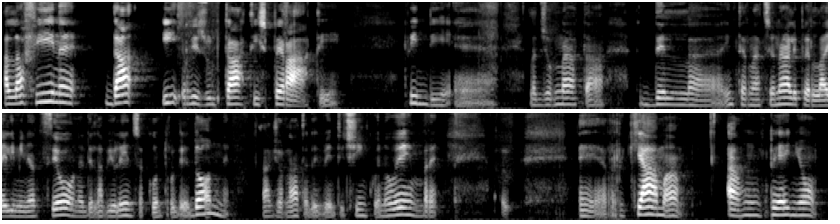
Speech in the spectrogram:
Alla fine dà i risultati sperati. Quindi eh, la giornata del, internazionale per la eliminazione della violenza contro le donne, la giornata del 25 novembre, eh, richiama a un impegno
